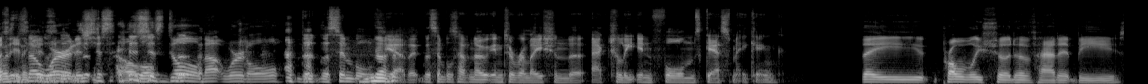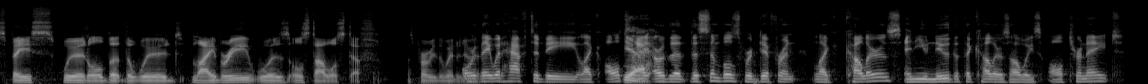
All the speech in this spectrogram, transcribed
It's is no it- thinking- is it- word. is It's just dull? it's just The- dull, not wordle. the the symbols, No. yeah, the, the symbols have no interrelation that actually informs guess making. They probably should have had it be space wordle, but the word library was all Star Wars stuff. That's probably the way to do or it. Or they would have to be like alternate or the the symbols were different like colors and you knew that the colors always alternate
